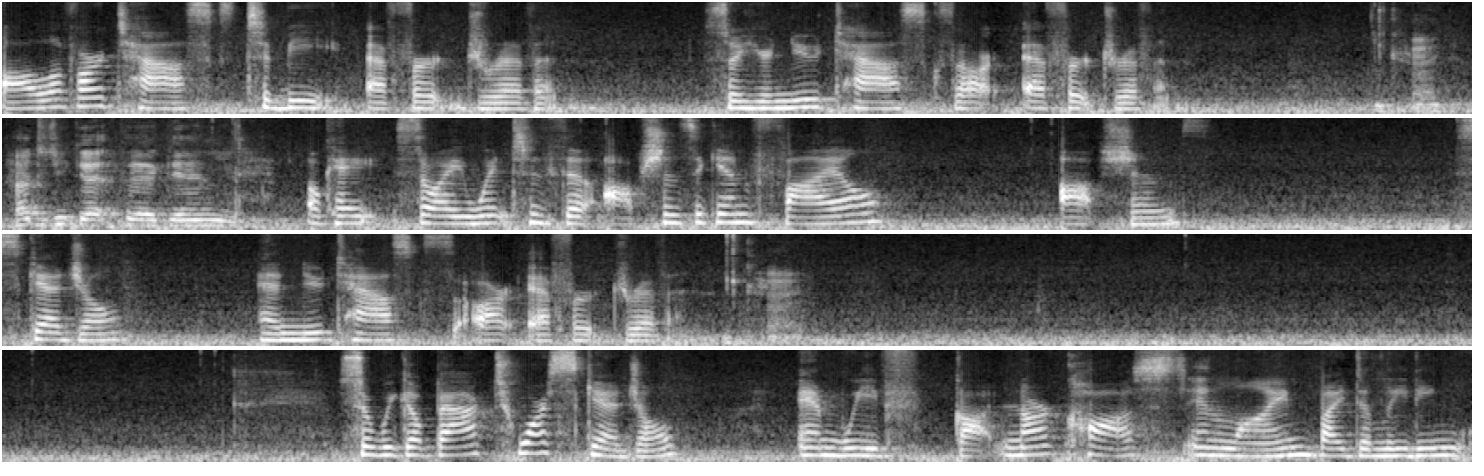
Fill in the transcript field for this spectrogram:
all of our tasks to be effort-driven. So your new tasks are effort-driven. Okay. How did you get there again? You- Okay, so I went to the options again, File, Options, Schedule, and new tasks are effort-driven. Okay. So we go back to our schedule, and we've gotten our costs in line by deleting,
